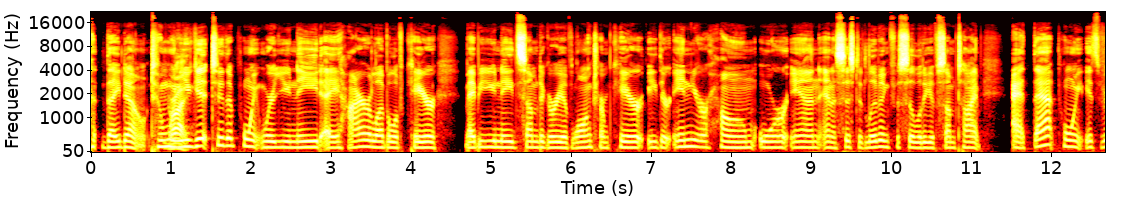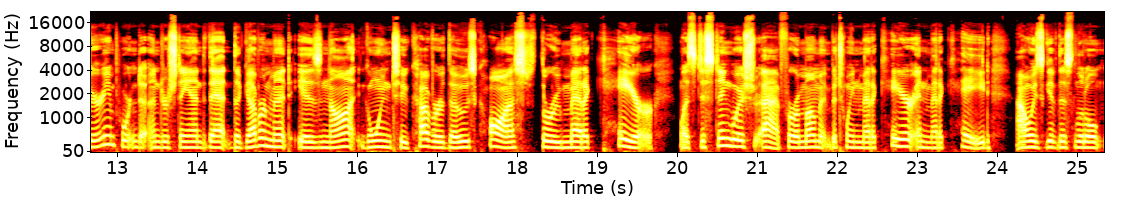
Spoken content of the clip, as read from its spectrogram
they don't. When right. you get to the point where you need a higher level of care, maybe you need some degree of long-term care either in your home or in an assisted living facility of some type. At that point, it's very important to understand that the government is not going to cover those costs through Medicare Let's distinguish uh, for a moment between Medicare and Medicaid. I always give this little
